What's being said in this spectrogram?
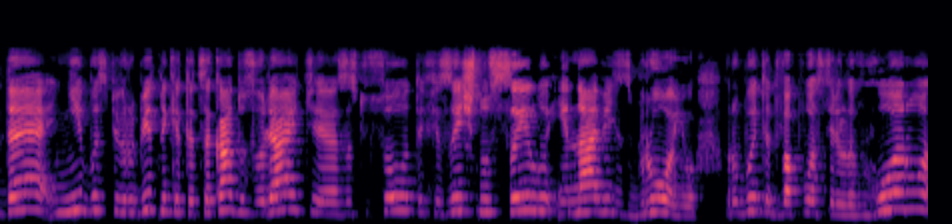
де ніби співробітники ТЦК дозволяють е, застосовувати фізичну силу і навіть зброю, робити два постріли вгору,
